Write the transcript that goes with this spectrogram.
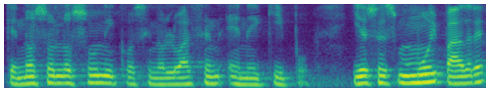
Que no son los únicos, sino lo hacen en equipo. Y eso es muy padre.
